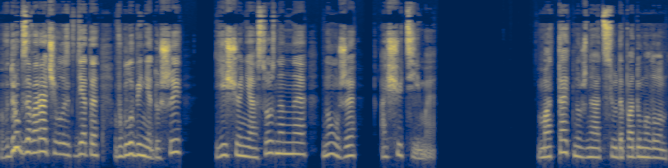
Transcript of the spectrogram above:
вдруг заворачивалась где-то в глубине души, еще неосознанное, но уже ощутимое. «Мотать нужно отсюда», — подумал он.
